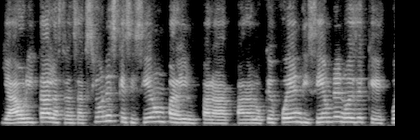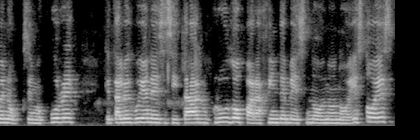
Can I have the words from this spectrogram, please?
Ya ahorita las transacciones que se hicieron para, el, para, para lo que fue en diciembre no es de que, bueno, se me ocurre que tal vez voy a necesitar crudo para fin de mes. No, no, no. Esto es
